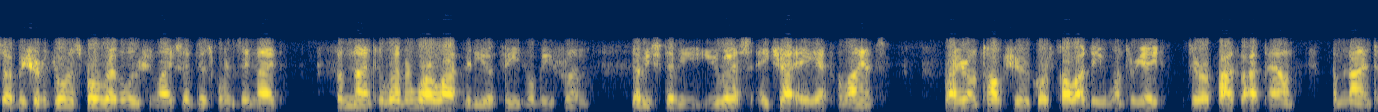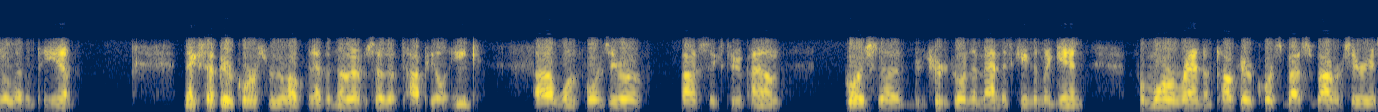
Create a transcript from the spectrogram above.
so be sure to join us for Revolution, like I said, this Wednesday night from 9 to 11, where our live video feed will be from WCWUS HIAF Alliance, right here on Talk Shoe. Of course, call ID 138055 pound from 9 to 11 p.m. Next up here, of course, we will hope to have another episode of Top Hill Inc., uh, 140562 pound. Of course, uh, be sure to join the Madness Kingdom again for more random talk here, of course, about Survivor Series,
